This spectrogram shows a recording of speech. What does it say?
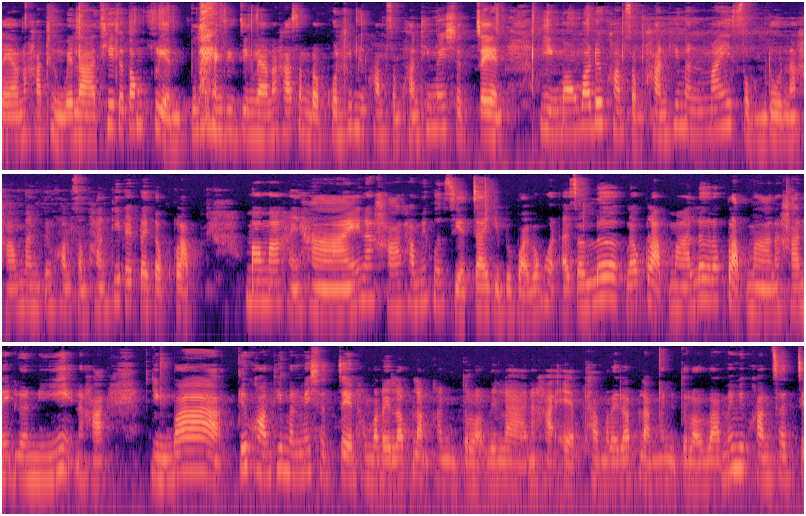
แล้วนะคะ ถึงเวลาที่จะต้องเปลี่ยนแปลงจริง ๆ แล้วนะคะสำหรับคนที่มีความสัมพันธ์ที่ไม่ชัดเจน หญิงมองว่าด้วยความสัมพันธ์ที่มันไม่สมดุลนะคะ มันเป็นความสัมพันธ์ที่ไปไปกับกลับมามาหายหายๆนะคะทำให้คุณเสียใจอยู่บ่อยๆบางคนอาจจะเลิกแล้วกลับมาเลิกแล้วกลับมานะคะ ในเดือนนี้นะคะ หญิงว่าด้วยความที่มันไม่ชัดเจนทำอะไรรับหลังกันอยู่ตลอดเวลานะคะ แอบทำอะไรรับหลังกันอยู่ตลอดเวลาไม่มีความชัดเจ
